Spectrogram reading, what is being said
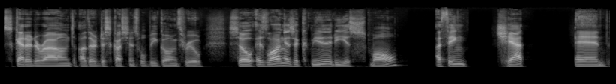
scattered around, other discussions will be going through. So as long as a community is small, I think chat and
